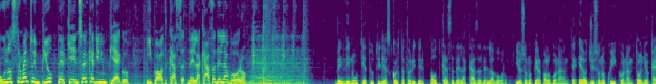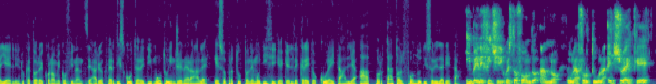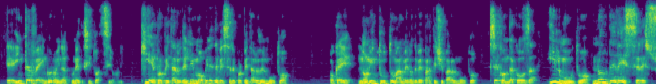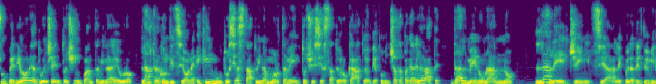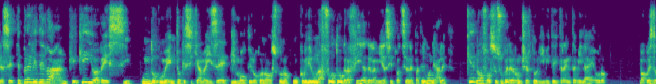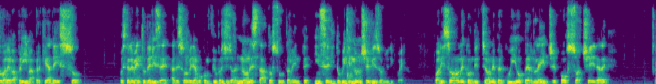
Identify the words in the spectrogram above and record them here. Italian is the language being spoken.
Uno strumento in più per chi è in cerca di un impiego. I podcast della Casa del Lavoro. Benvenuti a tutti gli ascoltatori del podcast della Casa del Lavoro. Io sono Pierpaolo Bonante e oggi sono qui con Antonio Caielli, educatore economico-finanziario, per discutere di mutui in generale e soprattutto le modifiche che il decreto Cura Italia ha apportato al fondo di solidarietà. I benefici di questo fondo hanno una fortuna, e cioè che eh, intervengono in alcune situazioni chi è proprietario dell'immobile deve essere proprietario del mutuo. Ok? Non in tutto, ma almeno deve partecipare al mutuo. Seconda cosa, il mutuo non deve essere superiore a 250.000 euro. L'altra condizione è che il mutuo sia stato in ammortamento, cioè sia stato erogato e abbia cominciato a pagare le rate da almeno un anno. La legge iniziale, quella del 2007, prevedeva anche che io avessi un documento che si chiama ISE, in molti lo conoscono, come dire, una fotografia della mia situazione patrimoniale che non fosse superiore a un certo limite, i 30.000 euro. Ma questo valeva prima perché adesso questo elemento dell'ISE, adesso lo vediamo con più precisione, non è stato assolutamente inserito, quindi non c'è bisogno di quello. Quali sono le condizioni per cui io per legge posso accedere?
